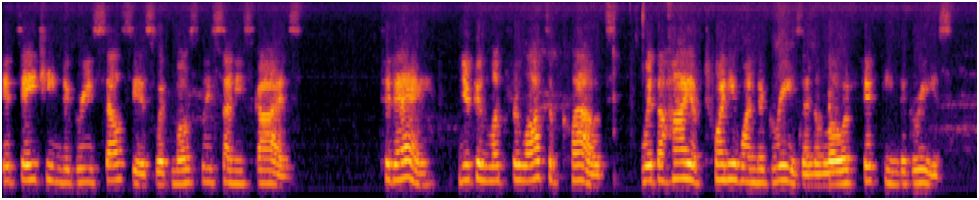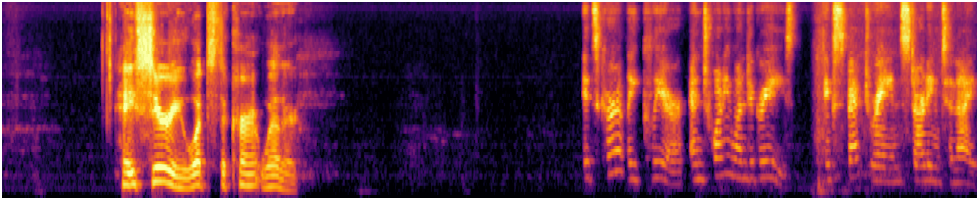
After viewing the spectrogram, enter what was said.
it's 18 degrees Celsius with mostly sunny skies. Today, you can look for lots of clouds, with a high of 21 degrees and a low of 15 degrees. Hey Siri, what's the current weather? It's currently clear and 21 degrees. Expect rain starting tonight.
